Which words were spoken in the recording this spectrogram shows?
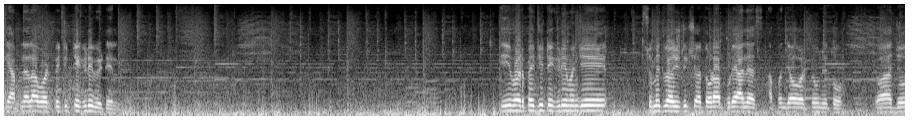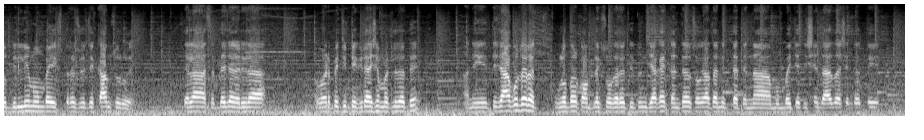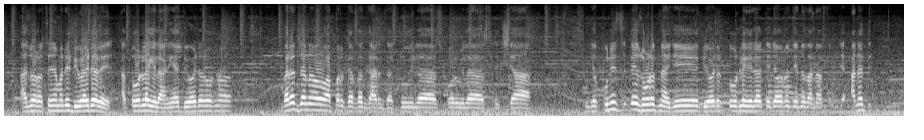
की आपल्याला वडपेची टेकडी भेटेल. ती वडपेची टेकडी म्हणजे सुमित लॉजिस्टिक्सच्या थोडा पुढे आल्यास आपण जेव्हा वडपेहून येतो तेव्हा जो दिल्ली मुंबई एक्सप्रेसवेचे काम सुरू आहे त्याला सध्याच्या घडीला वडपेची टेकडी असे म्हटले जाते. आणि त्याच्या अगोदरच ग्लोबल कॉम्प्लेक्स वगैरे तिथून ज्या काही कंटेनर्स वगैरे आता निघतात त्यांना मुंबईच्या दिशेने जायचं असेल तर ते हा जो डिवायडर आहे हा तोडला गेला आणि या डिवायडरवरनं बऱ्याच जण वापर करतात गाड्यांचा. Two wheelers four wheelers rickshaw म्हणजे कुणीच ते सोडत नाही. जे डिवायडर तोडले गेले त्याच्यावरनं त्यांना जाणं असतं. म्हणजे अनधि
